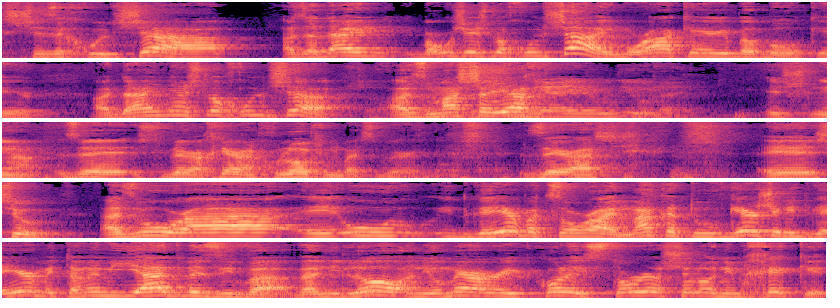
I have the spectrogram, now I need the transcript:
שזה חולשה, אז עדיין, ברור שיש לו חולשה, אם הוא ראה קרי בבוקר, עדיין יש לו חולשה. אז מה שייך... שנייה יהודי אולי. אה, שנייה, זה הסבר אחר, אנחנו לא הולכים בהסבר. זה רש"י. אה, שוב, אז הוא ראה, אה, הוא התגייר בצהריים, מה כתוב? גר שנתגייר מטמא מיד בזיווה, ואני לא, אני אומר הרי כל ההיסטוריה שלו נמחקת,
